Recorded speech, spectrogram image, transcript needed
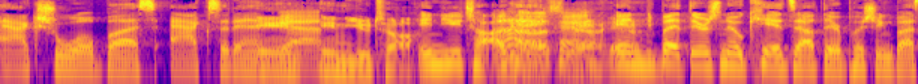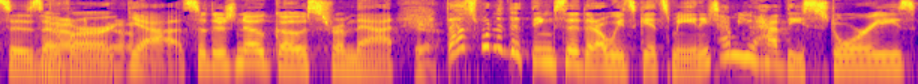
actual bus accident. In, Yeah. in Utah. In Utah, okay, Yes, okay. yeah, yeah. and but there's no kids out there pushing buses No, over, no. yeah. So there's no ghosts from that. Yeah. That's one of the things that, that always gets me. Anytime you have these stories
